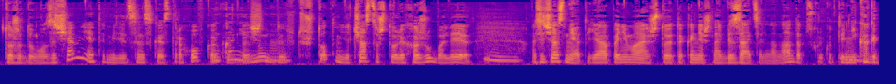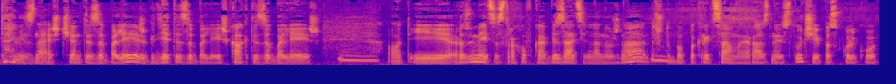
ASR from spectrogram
тоже думал, зачем мне эта медицинская страховка? Ну, конечно. Бы, ну, что там, я часто, что ли, хожу, болею. Mm. А сейчас нет, я понимаю, что это, конечно, обязательно надо, поскольку ты mm. никогда не знаешь, чем ты заболеешь, где ты заболеешь, как ты заболеешь. Mm. Вот. И, разумеется, страховка обязательно нужна, mm. чтобы покрыть самые разные случаи, поскольку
